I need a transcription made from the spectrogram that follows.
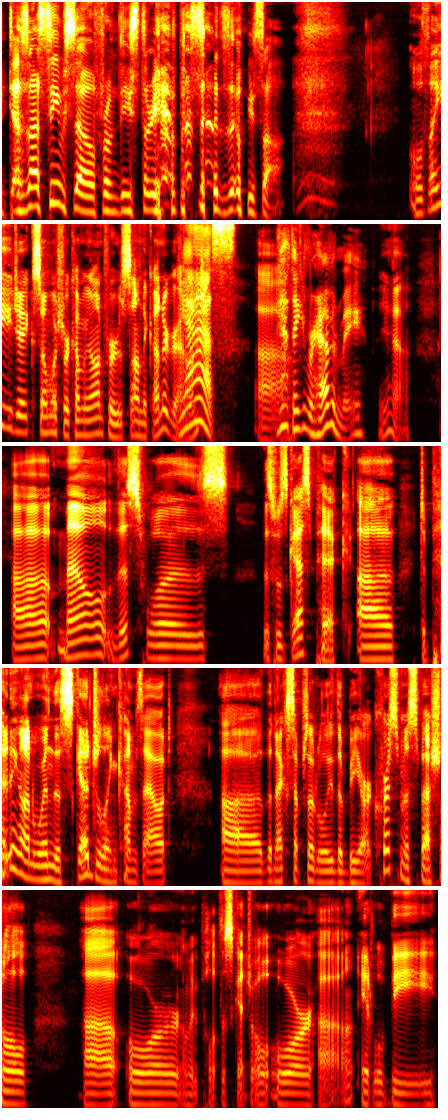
it does not seem so from these three episodes that we saw Well, thank you, Jake, so much for coming on for Sonic Underground. yes. Uh, yeah thank you for having me Yeah. Uh Mel, this was this was guest pick. Uh depending on when the scheduling comes out, uh the next episode will either be our Christmas special uh or let me pull up the schedule or uh it will be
